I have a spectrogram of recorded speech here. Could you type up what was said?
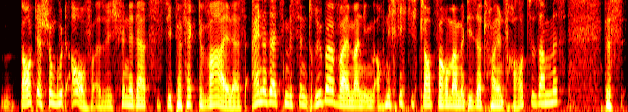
baut er schon gut auf. Also ich finde, das ist die perfekte Wahl. Der ist einerseits ein bisschen drüber, weil man ihm auch nicht richtig glaubt, warum er mit dieser tollen Frau zusammen ist. Das,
